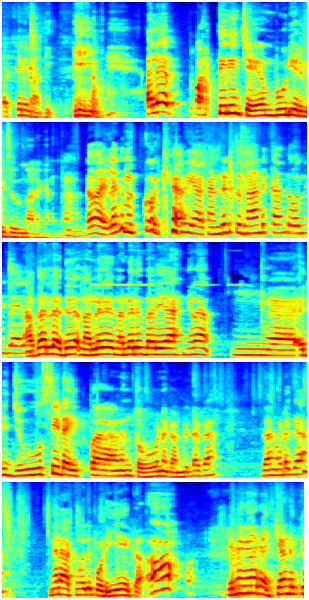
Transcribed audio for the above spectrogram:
പത്തിരി മതി. അല്ലെ പത്തിരിയും ചേമ്പൂടി ഒരുമിച്ച് തിന്നാൽ എങ്ങനെ ഉണ്ടോ അതിലൊക്കെ നിൽക്കും നോക്കി അറിയാ. കണ്ടിട്ട് തിന്നാണ്ടിക്കാൻ തോന്നില്ലല്ലോ അതല്ല ഇത് നല്ലൊരു നല്ലൊരു എന്താ പറയാ ഇങ്ങനെ ഒരു ജ്യൂസി ടൈപ്പ് ആണെന്ന് തോന്നുന്നു. കണ്ടിട്ടൊക്കെ? ഇത് അങ്ങോട്ടൊക്കെ? ഇങ്ങനെ ആക്കുമ്പോൾ ഇത് പൊടിയേക്ക. ആ പിന്നെ ഇങ്ങനെ കഴിക്കാണ്ടിരിക്ക.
